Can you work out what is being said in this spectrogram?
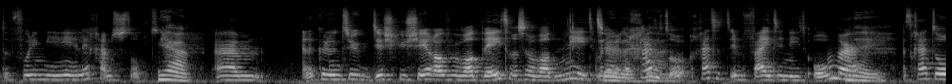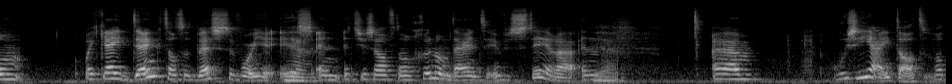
de voeding die in je lichaam stopt. Ja. Um, en dan kunnen we natuurlijk discussiëren over wat beter is en wat niet. Maar Tuurlijk, daar gaat, het, gaat het in feite niet om. Maar het gaat om wat jij denkt dat het beste voor je is. En het jezelf dan gunnen om daarin te investeren. En ja. um, hoe zie jij dat? Wat,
